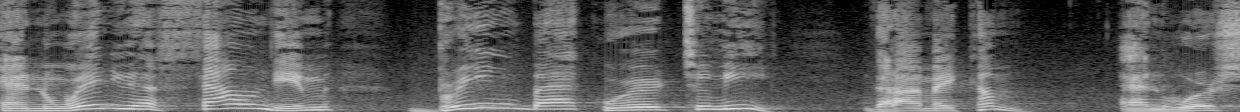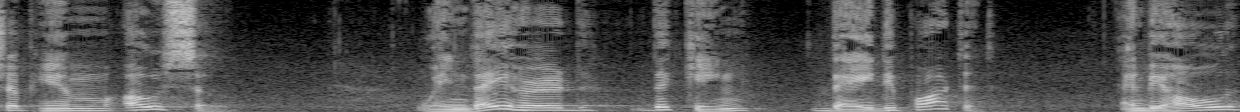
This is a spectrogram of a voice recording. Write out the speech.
And when you have found him, bring back word to me that I may come and worship him also. When they heard the king, they departed. And behold,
